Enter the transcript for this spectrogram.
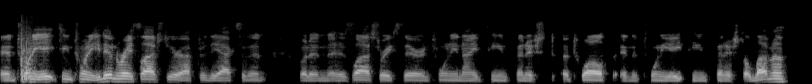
in 2018 20 he didn't race last year after the accident but in his last race there in 2019 finished 12th and in 2018 finished 11th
